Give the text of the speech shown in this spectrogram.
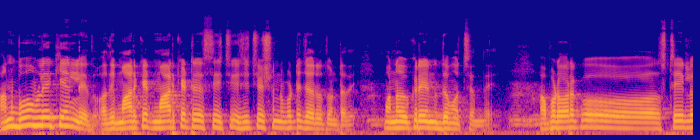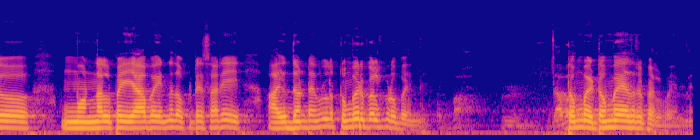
అనుభవం లేకేం లేదు. అది మార్కెట్ మార్కెట్ సిచ్యువేషన్ బట్టి జరుగుతుంటుంది. మన ఉక్రెయిన్ యుద్ధం వచ్చింది. అప్పటి వరకు స్టీలు నలభై యాభై అన్నది ఒకటేసారి ఆ యుద్ధం టైంలో తొంభై రూపాయలు కూడా పోయింది. తొంభై తొంభై ఐదు రూపాయలు పోయింది.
